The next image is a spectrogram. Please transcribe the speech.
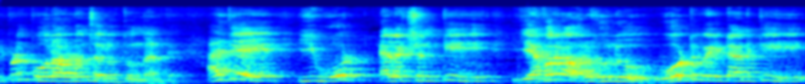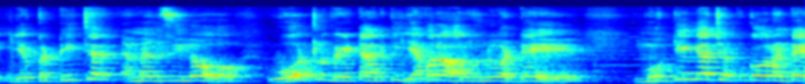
ఇప్పుడు పోలవడం జరుగుతుందండి. అయితే ఈ ఓట్ ఎలక్షన్కి ఎవరు అర్హులు? ఓటు వేయటానికి ఈ యొక్క టీచర్ ఎమ్మెల్సీలో ఓట్లు వేయటానికి ఎవరు అర్హులు అంటే ముఖ్యంగా చెప్పుకోవాలంటే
